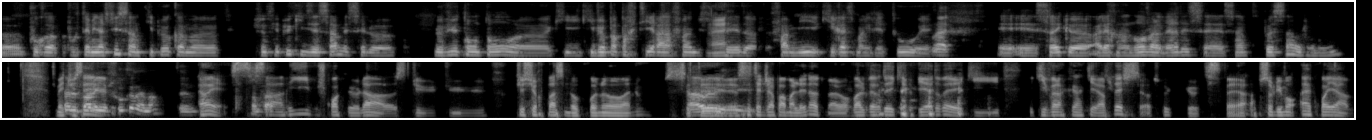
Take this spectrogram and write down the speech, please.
euh, pour, pour terminer là-dessus, c'est un petit peu comme, je ne sais plus qui disait ça, mais c'est le, le vieux tonton qui qui veut pas partir à la fin du ouais. de, de, famille et qui reste malgré tout. Et, ouais. et, et c'est vrai que Alejandro Valverde, c'est un petit peu ça aujourd'hui. Mais ah, tu le sais, est fou quand même. Hein. Ah ouais, si Sympa. ça arrive, je crois que là, tu, tu, tu surpasses nos pronos à nous. C'était Ah oui, oui. c'était déjà pas mal les notes, mais alors Valverde qui reviendrait et qui, et qui va craquer la flèche, c'est un truc euh, qui serait absolument incroyable.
